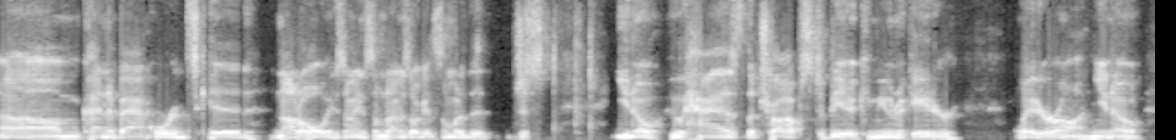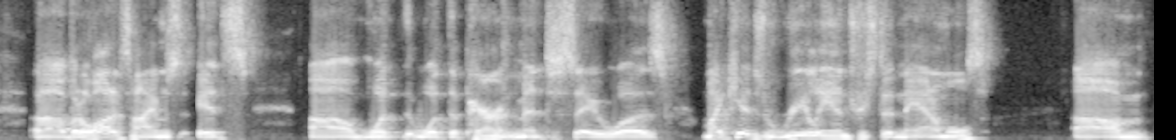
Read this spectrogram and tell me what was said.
um, kind of backwards kid. Not always. I mean, sometimes I'll get somebody that just, you know, who has the chops to be a communicator later on, you know. Uh, but a lot of times it's um, what what the parent meant to say was, my kid's really interested in animals, um,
